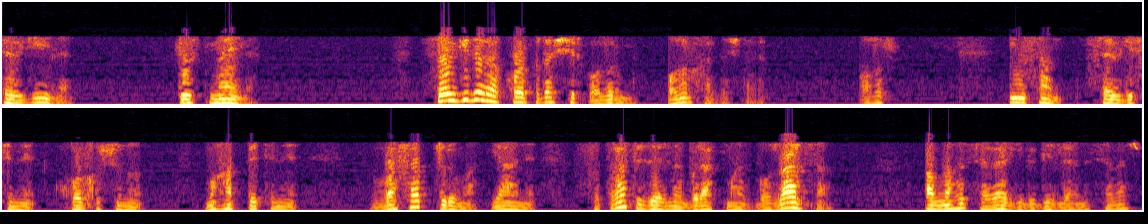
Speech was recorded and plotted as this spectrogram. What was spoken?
sevgiyle, dürtmeyle. Sevgide ve korkuda şirk olur mu? Olur kardeşlerim. Olur. İnsan sevgisini, korkusunu, muhabbetini vasat duruma yani fıtrat üzerine bırakmaz, bozarsa Allah'ı sever gibi birilerini sever.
